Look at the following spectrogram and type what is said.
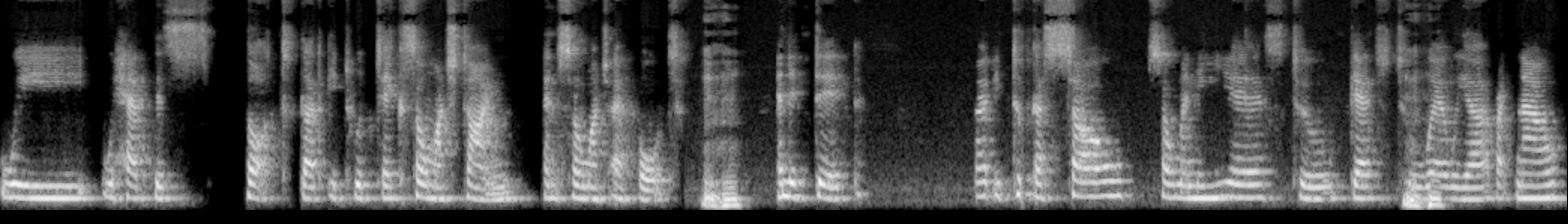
we we had this thought that it would take so much time and so much effort, mm-hmm. and it did. Uh, it took us so, so many years to get to mm-hmm. where we are right now.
